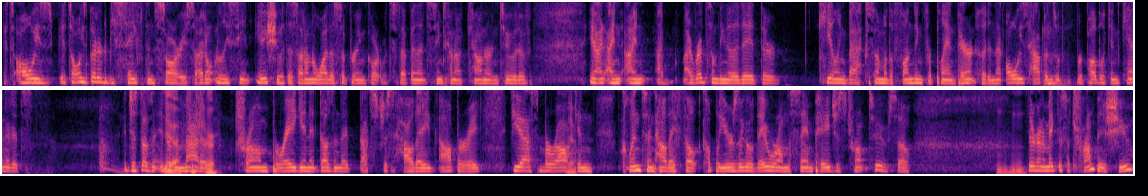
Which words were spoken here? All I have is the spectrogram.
it's always it's always better to be safe than sorry. So I don't really see an issue with this. I don't know why the Supreme Court would step in. That seems kind of counterintuitive. You know, I I I, I read something the other day that they're keeling back some of the funding for Planned Parenthood, and that always happens with Republican candidates. It just doesn't. It doesn't Yeah, matter. sure. Trump, Reagan. It doesn't. That, that's just how they operate. If you ask Barack Yeah. and Clinton how they felt a couple years ago, they were on the same page as Trump too. So Mm-hmm. they're going to make this a Trump issue,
